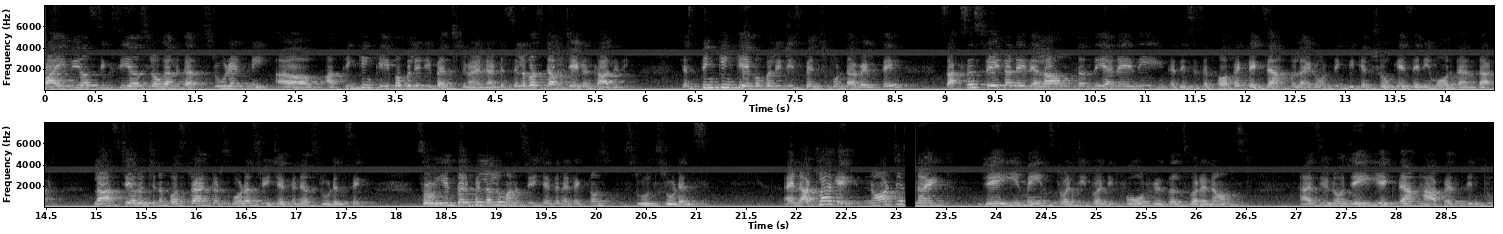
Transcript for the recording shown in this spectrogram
ఫైవ్ ఇయర్స్ సిక్స్ ఇయర్స్లో కనుక స్టూడెంట్ని ఆ థింకింగ్ కేపబిలిటీ పెంచడం అండి. అంటే సిలబస్ డమ్ చేయడం కాదు ఇది. జస్ట్ థింకింగ్ కేపబిలిటీస్ పెంచుకుంటా వెళ్తే సక్సెస్ రేట్ అనేది ఎలా ఉంటుంది అనేది ఇంకా this is a perfect example I don't think we can showcase any more than that last year వచ్చిన ఫస్ట్ ర్యాంకర్స్ కూడా శ్రీ చైతన్య స్టూడెంట్సే సో ఇద్దరు పిల్లలు మన Sri Chaitanya techno school students and అట్లాగే not just night JEE Mains twenty twenty four results were announced as you know JEE exam happens in two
